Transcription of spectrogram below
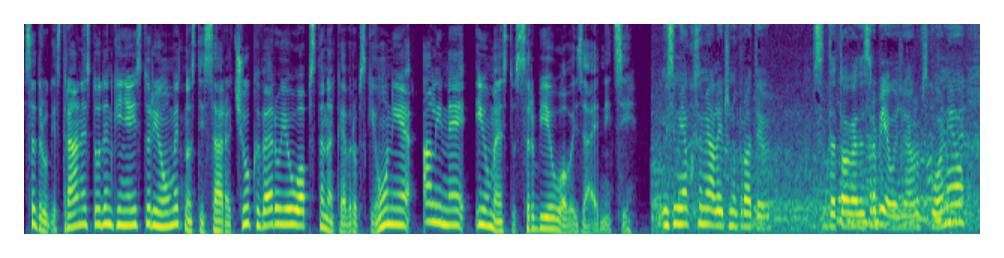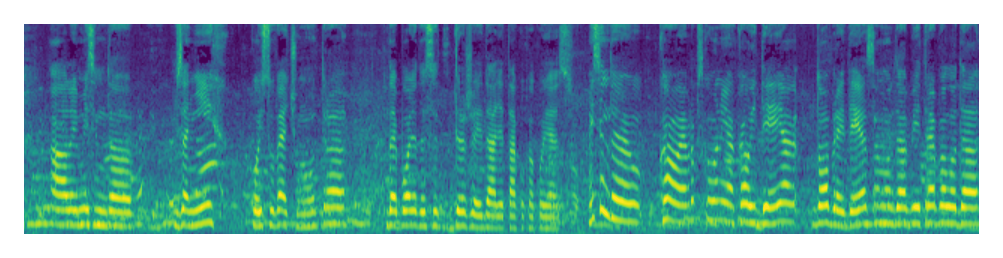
Sa druge strane, studentkinja istorije umetnosti Sara Ćuk veruje u opstanak Evropske unije, ali ne i u mesto Srbije u ovoj zajednici. Mislim, jako sam ja lično protiv da toga da Srbija uđe u Evropsku uniju, ali mislim da za njih koji su već unutra, da je bolje da se drže i dalje tako kako jesu. Mislim da je kao Evropska unija, kao ideja, dobra ideja, samo da bi trebalo da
